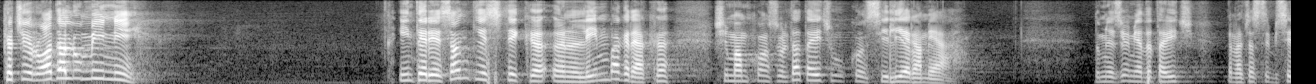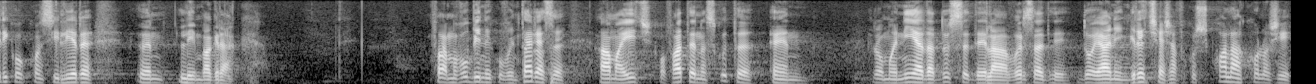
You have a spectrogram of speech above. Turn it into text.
Căci roada luminii, interesant este că în limba greacă, și m-am consultat aici cu consiliera mea, Dumnezeu mi-a dat aici, în această biserică, o consilieră în limba greacă. Am avut binecuvântarea să am aici o fată născută în România, dar dusă de la vârsta de 2 ani în Grecia și a făcut școala acolo și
